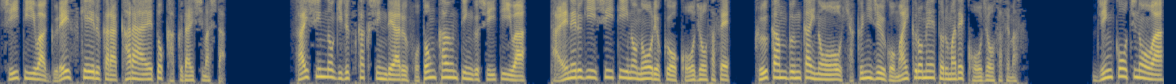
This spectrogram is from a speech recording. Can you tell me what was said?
CT はグレイスケールからカラーへと拡大しました。最新の技術革新であるフォトンカウンティング CT は、多エネルギー CT の能力を向上させ、空間分解能を125マイクロメートルまで向上させます。人工知能は、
